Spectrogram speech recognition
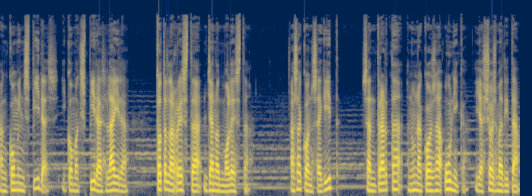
en com inspires i com expires l'aire, tota la resta ja no et molesta. Has aconseguit centrar-te en una cosa única, i això és meditar.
